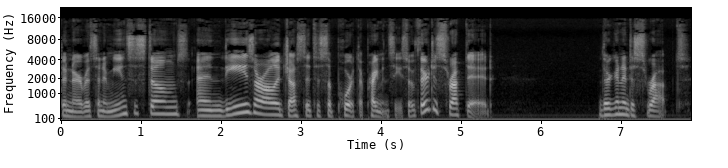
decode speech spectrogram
the nervous and immune systems, and these are all adjusted to support the pregnancy. So if they're disrupted, they're going to disrupt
